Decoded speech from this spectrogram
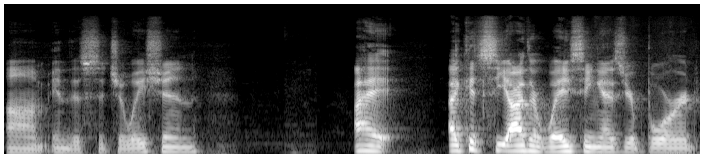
Um, in this situation, I I could see either way. Seeing as your board,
